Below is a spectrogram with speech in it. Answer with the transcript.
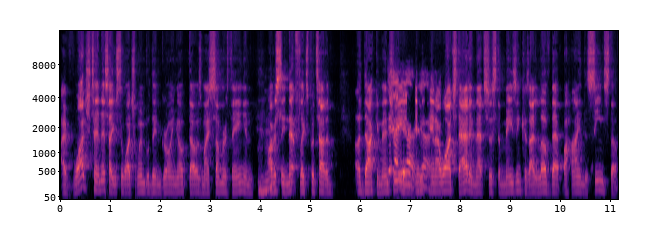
I've watched tennis. I used to watch Wimbledon growing up. That was my summer thing. And mm-hmm. obviously, Netflix puts out a, a documentary, yeah, yeah, and, and, yeah. and I watched that, and that's just amazing because I love that behind the scenes stuff.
